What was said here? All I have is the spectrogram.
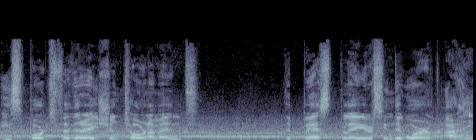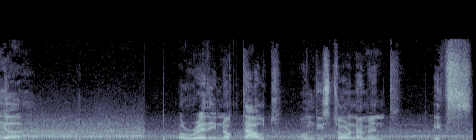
Esports Federation tournament, the best players in the world are here. Already knocked out on this tournament. It's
